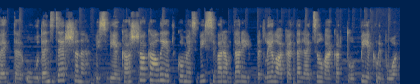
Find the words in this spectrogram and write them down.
bet uh, ūdens dzeršana visvienkāršākā lieta, ko mēs visi varam darīt, bet lielākai daļai cilvēku ar to pieklibo uh,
